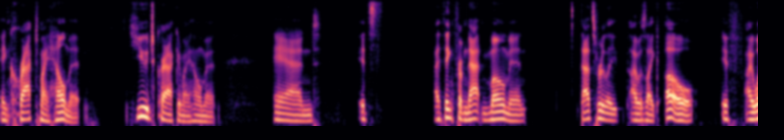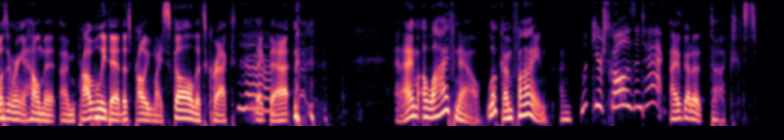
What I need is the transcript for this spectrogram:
and cracked my helmet. Huge crack in my helmet. And it's, I think from that moment, that's really, I was like, oh, if I wasn't wearing a helmet, I'm probably dead. That's probably my skull that's cracked like that. and I'm alive now. Look, I'm fine. I'm Look, your skull is intact. I've got a t-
